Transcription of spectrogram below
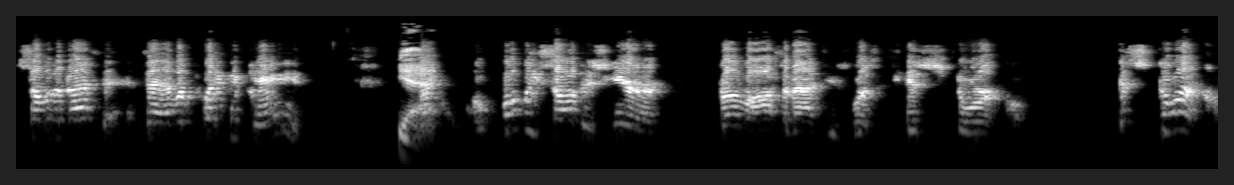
some of the best to ever play the game. Yeah. Like, what we saw this year from Auston Matthews was historical. Historical.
